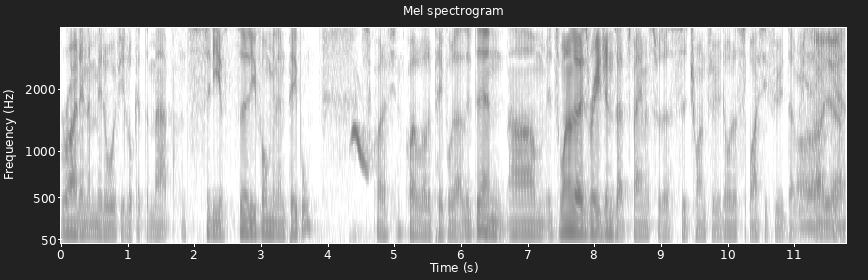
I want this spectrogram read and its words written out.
right in the middle if you look at the map. It's a city of 34 million people. It's quite a few, quite a lot of people that live there, and um, it's one of those regions that's famous for the Sichuan food or the spicy food that we. Oh, yeah.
